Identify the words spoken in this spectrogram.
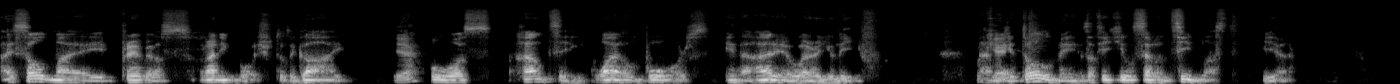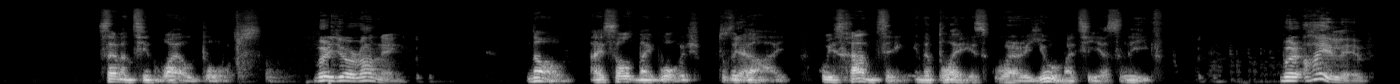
I sold my previous running watch to the guy yeah. who was hunting wild boars in the area where you live. And he told me that he killed 17 last year. 17 wild boars. Where you're running? No, I sold my watch to the Yeah. guy who is hunting in the place where you, Matthias, live. Where I live?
